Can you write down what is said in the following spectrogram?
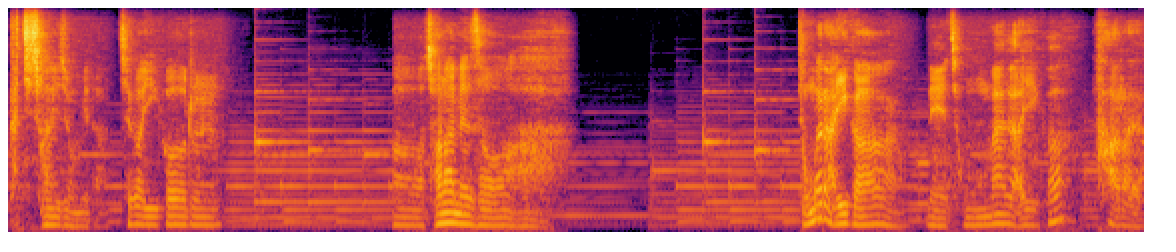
같이 전해져 옵니다. 제가 이거를 어, 전하면서 아, 정말 아이가 네 정말 아이가 다 알아요.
